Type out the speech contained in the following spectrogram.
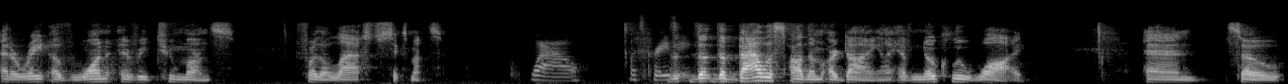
at a rate of one every two months for the last six months. Wow. That's crazy. the, the ballasts on them are dying, and I have no clue why. And so,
